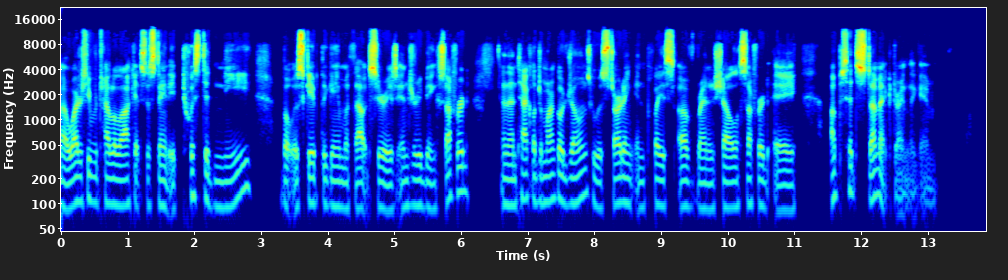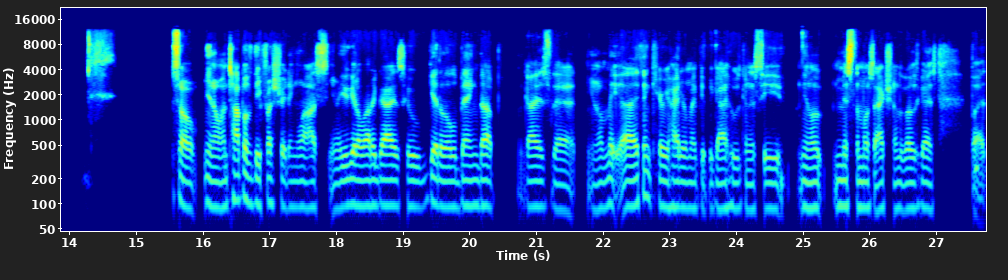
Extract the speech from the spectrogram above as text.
Uh, wide receiver Tyler Lockett sustained a twisted knee, but escaped the game without serious injury being suffered. And then tackle Jamarco Jones, who was starting in place of Brandon Shell, suffered a upset stomach during the game. So, you know, on top of the frustrating loss, you know, you get a lot of guys who get a little banged up, guys that, you know, may, I think Kerry Hyder might be the guy who's going to see, you know, miss the most action of those guys. But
